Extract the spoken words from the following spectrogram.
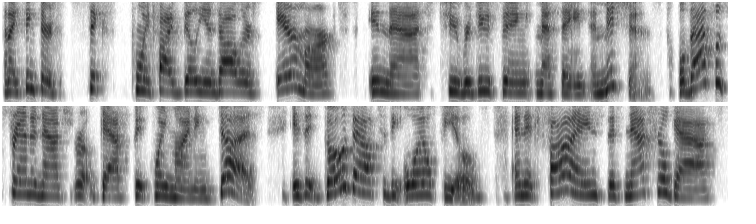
and I think there's 6.5 billion dollars earmarked in that to reducing methane emissions. Well, that's what stranded natural gas Bitcoin mining does. Is it goes out to the oil fields and it finds this natural gas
